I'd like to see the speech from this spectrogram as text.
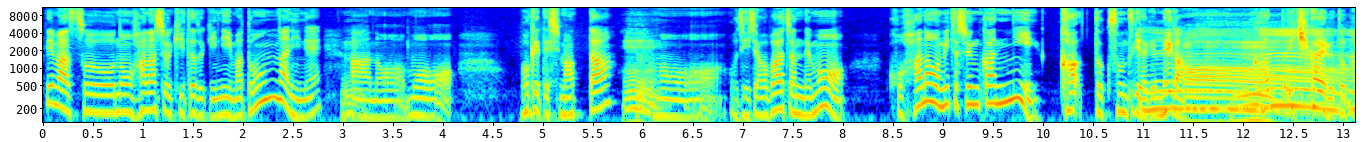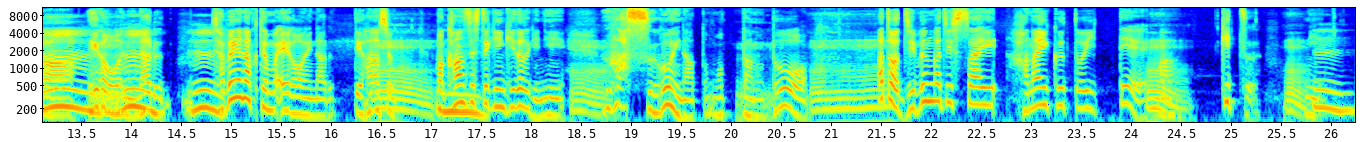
でまあその話を聞いた時に、まあ、どんなにね、あのもうボケてしまった、もうおじいちゃんおばあちゃんでもこう花を見た瞬間にガッとその時だけ目がガッと生き返るとか笑顔になる。喋れなくても笑顔になるっていう話をまあ間接的に聞いた時にうわすごいなと思ったのとあとは自分が実際花育といってまあキッズに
